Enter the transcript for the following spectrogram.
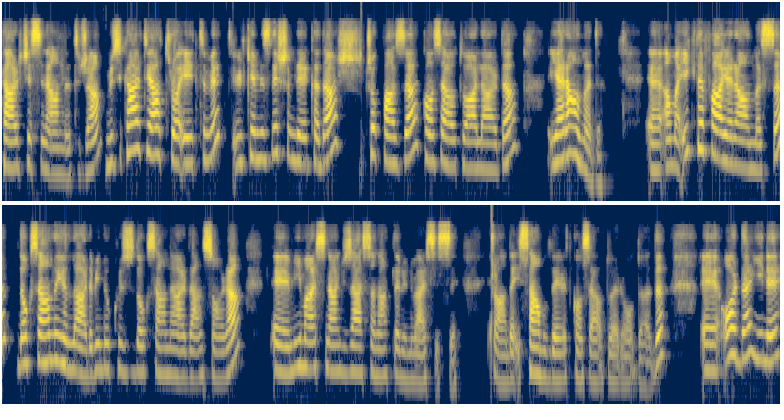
tarihçesini anlatacağım. Müzikal tiyatro eğitimi ülkemizde şimdiye kadar çok fazla konservatuarlarda yer almadı. E, ama ilk defa yer alması 90'lı yıllarda, 1990'lardan sonra e, Mimar Sinan Güzel Sanatlar Üniversitesi şu anda İstanbul Devlet Konservatuarı oldu adı. E, orada yine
